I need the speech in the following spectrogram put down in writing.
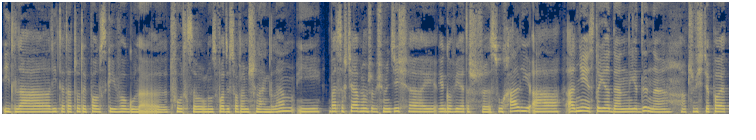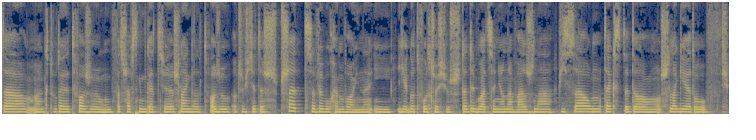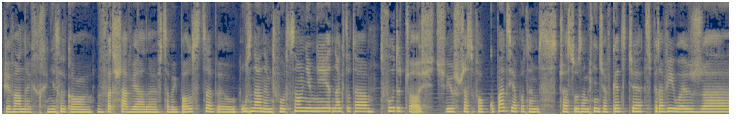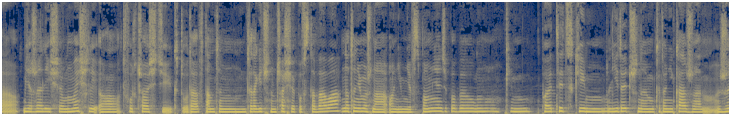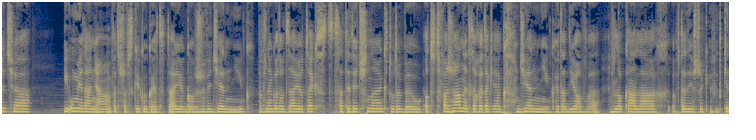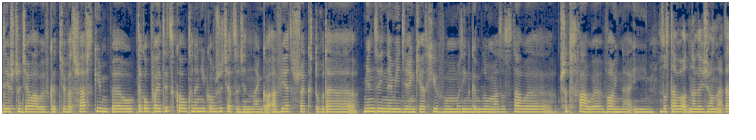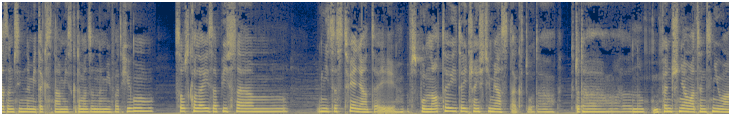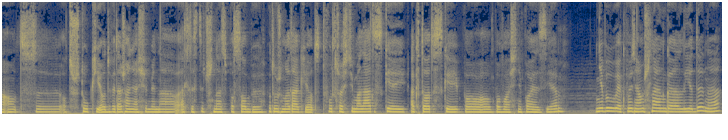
i dla literatury polskiej w ogóle twórcą z Władysławem Szlęglem i bardzo chciałabym, żebyśmy dzisiaj jego wiersz słuchali, a, a nie jest to jeden, jedyny oczywiście poeta, który tworzył w warszawskim getcie. Szlengel tworzył oczywiście też przed wybuchem wojny i jego twórczość już wtedy była ceniona, ważna. Pisał teksty do szlagierów śpiewanych nie tylko w Warszawie, ale w całej Polsce. Był uznanym twórcą, niemniej jednak to ta twórczość już czasów okupacji, a potem z czasu zamknięcia w getcie sprawiły, że jeżeli się myśli o twórczości, która w tamtym tragicznym czasie powstawała, no to nie można o nim nie wspomnieć, bo był takim poetyckim, lirycznym kronikarzem życia, i umierania warszawskiego getta, jego żywy dziennik, pewnego rodzaju tekst satyryczny, który był odtwarzany trochę tak jak dziennik radiowy w lokalach, wtedy jeszcze, kiedy jeszcze działały w getcie warszawskim, był taką poetycką kroniką życia codziennego, a wiersze, które między innymi dzięki archiwum Ringenbluma zostały, przetrwały wojnę i zostały odnalezione razem z innymi tekstami zgromadzonymi w archiwum są z kolei zapisem unicestwienia tej wspólnoty i tej części miasta, która, która no, pęczniała, tętniła od, od sztuki, od wyrażania siebie na artystyczne sposoby różnorakie, od twórczości malarskiej, aktorskiej po, po właśnie poezję. Nie był, jak powiedziałam, Schlengel jedyny,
